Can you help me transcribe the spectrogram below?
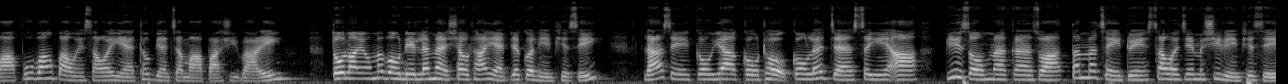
မှာပူးပေါင်းပါဝင်ဆောင်ရွက်ရန်ထုတ်ပြန်ချက်မှာပါရှိပါတယ်။တိုလာယုံမှတ်ပုံတွေလက်မှတ်လျှောက်ထားရန်ပြက်ကွက်လျင်ဖြစ်စေ လာစဉ်ကုံရကုံထုတ်ကုံလက်ကျန်စရင်အားပြည်စုံမှန်ကန်စွာတတ်မှတ်ချိန်တွင်စာဝတ်ခြင်းမရှိလျင်ဖြစ်စေ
